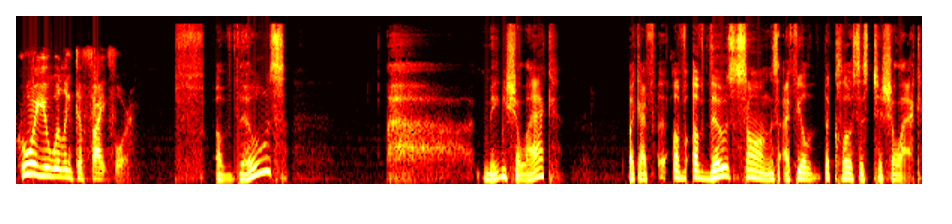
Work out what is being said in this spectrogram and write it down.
Who are you willing to fight for? Of those, maybe Shellac. Like I've of of those songs, I feel the closest to Shellac.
